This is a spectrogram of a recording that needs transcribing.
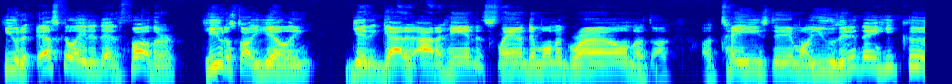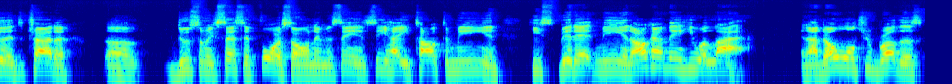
he would have escalated that further. He would have started yelling, get it, got it out of hand, and slammed him on the ground, or, or, or tased him, or used anything he could to try to uh, do some excessive force on him, and saying, "See how he talked to me, and he spit at me, and all kind of things." He would lie, and I don't want you brothers,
